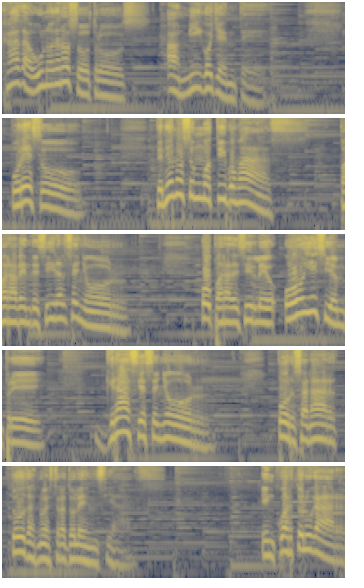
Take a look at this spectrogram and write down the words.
cada uno de nosotros, amigo oyente. Por eso, tenemos un motivo más para bendecir al Señor o para decirle hoy y siempre, gracias Señor por sanar todas nuestras dolencias. En cuarto lugar,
